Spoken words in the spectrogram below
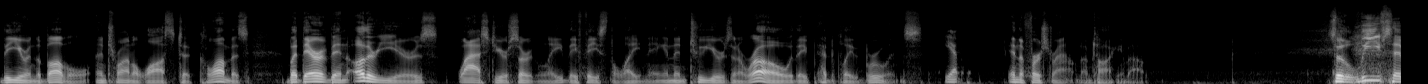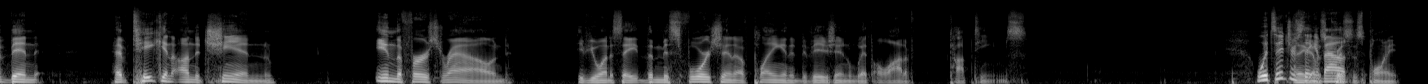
the year in the bubble, and Toronto lost to Columbus. But there have been other years, last year certainly, they faced the Lightning, and then two years in a row, they had to play the Bruins Yep. in the first round, I'm talking about. So the Leafs have been have taken on the chin in the first round, if you want to say the misfortune of playing in a division with a lot of top teams. What's interesting about Chris's point.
